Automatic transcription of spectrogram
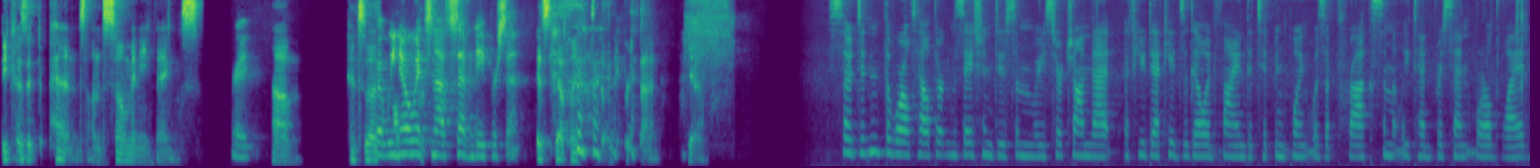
because it depends on so many things. Right. Um, and so but we know it's not 70%. It's definitely 70%. Yeah. So, didn't the World Health Organization do some research on that a few decades ago and find the tipping point was approximately 10% worldwide?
